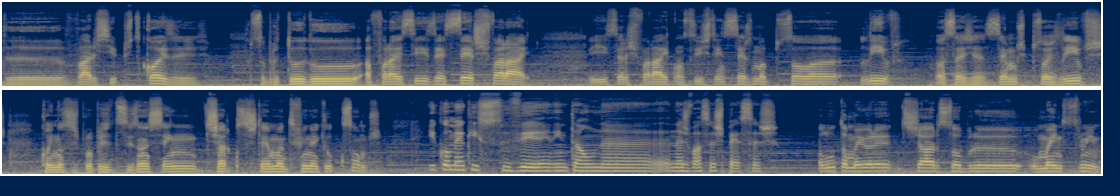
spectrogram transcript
de vários tipos de coisas. Sobretudo a Farai Cis é seres Farai. E seres Farai consiste em seres uma pessoa livre, ou seja, sermos pessoas livres com as nossas próprias decisões sem deixar que o sistema defina aquilo que somos. E como é que isso se vê então na, nas vossas peças? A luta maior é deixar sobre o mainstream,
